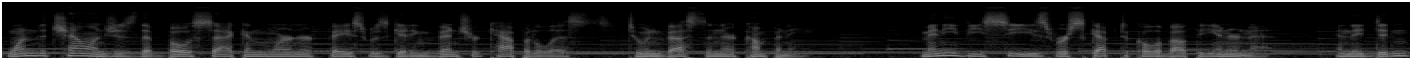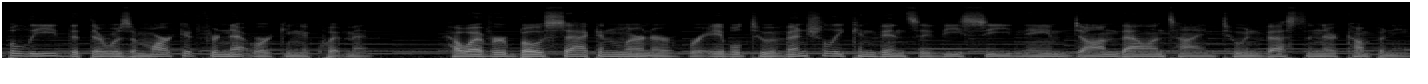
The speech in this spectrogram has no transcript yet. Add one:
One of the challenges that Bosack and Lerner faced was getting venture capitalists to invest in their company. Many VCs were skeptical about the internet, and they didn't believe that there was a market for networking equipment. However, Bosack and Lerner were able to eventually convince a VC named Don Valentine to invest in their company.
